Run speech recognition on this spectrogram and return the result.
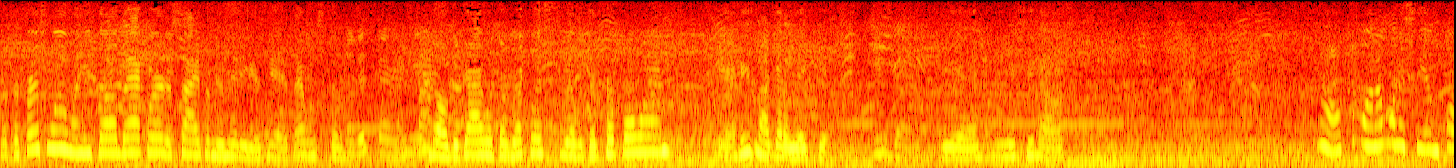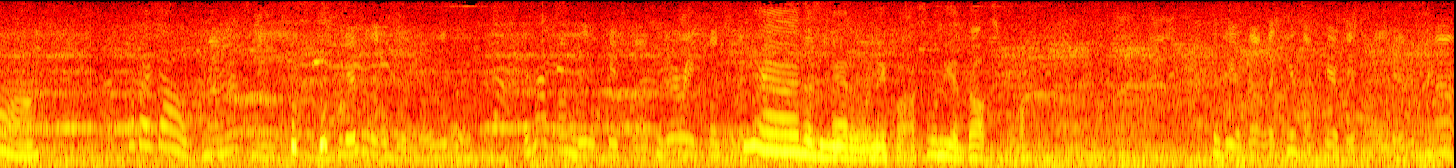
But the first one, when he fell backward, aside from him hitting his head, that was the Oh, this guy right no, the guy with the reckless, yeah, with the purple one. Yeah, he's not gonna make it. He's done. Yeah, let me see how. No, come on, I want to see him fall. Go back out. Mom, that's me. See, there's a little boy, a little boy. It's not fun when little kids fall because they're already close to the Yeah, it doesn't matter when they fall. It's when the adults fall. Because the adult, like kids don't care if they fall either. Like, oh,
